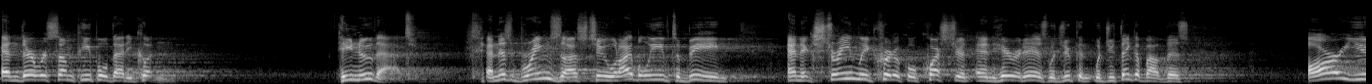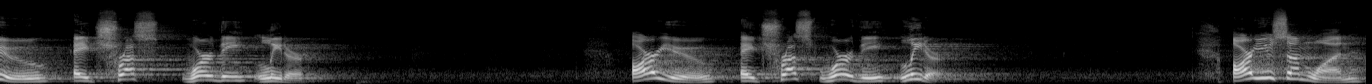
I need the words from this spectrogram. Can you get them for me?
and there were some people that he couldn't. He knew that. And this brings us to what I believe to be an extremely critical question, and here it is. Would you, would you think about this? Are you a trustworthy leader? Are you a trustworthy leader? Are you someone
